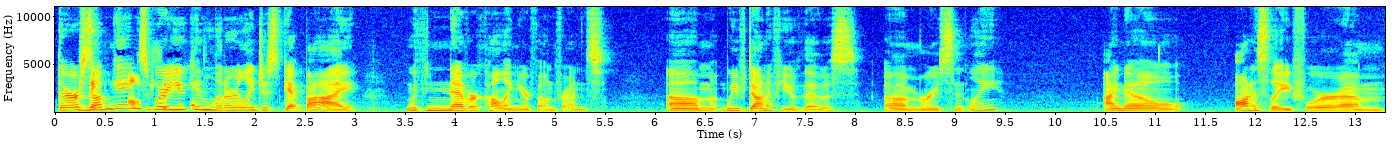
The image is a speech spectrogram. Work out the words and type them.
there are some games where you can literally just get by with never calling your phone friends um we've done a few of those um recently i know honestly for um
